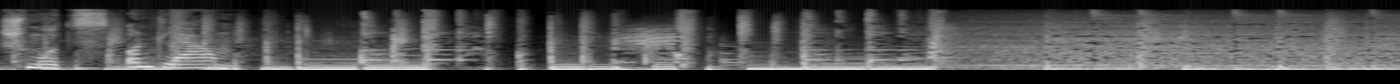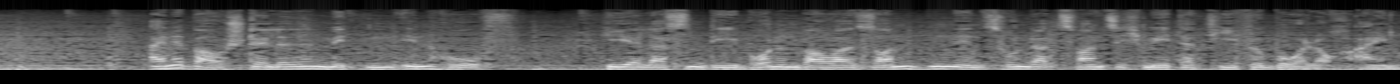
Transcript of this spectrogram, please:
Schmutz und Lärm. Eine Baustelle mitten in Hof. Hier lassen die Brunnenbauer Sonden ins 120 Meter tiefe Bohrloch ein.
